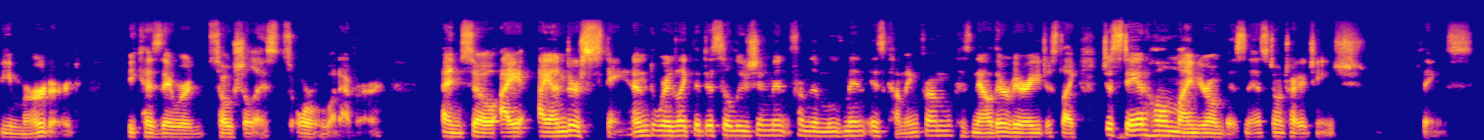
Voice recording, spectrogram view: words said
be murdered because they were socialists or whatever. And so i i understand where like the disillusionment from the movement is coming from because now they're very just like just stay at home mind your own business don't try to change things.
